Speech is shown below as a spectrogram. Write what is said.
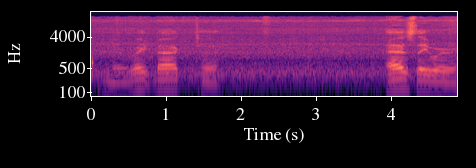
and they're right back to as they were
